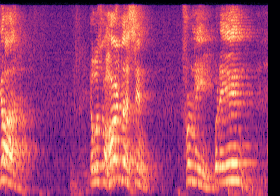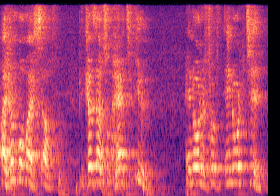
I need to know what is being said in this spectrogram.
God. It was a hard lesson for me, but in I humble myself because that's what I had to do in order for in order to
